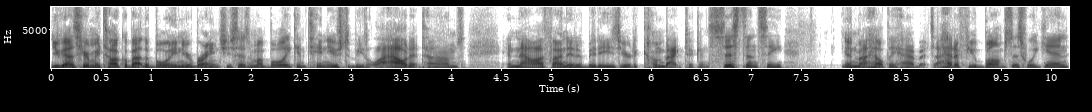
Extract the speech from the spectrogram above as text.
You guys hear me talk about the bully in your brain. She says, My bully continues to be loud at times, and now I find it a bit easier to come back to consistency in my healthy habits. I had a few bumps this weekend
